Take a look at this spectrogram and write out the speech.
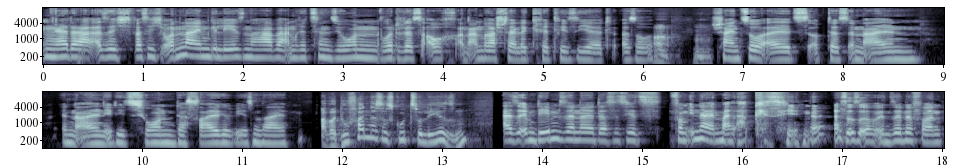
Ja, da, also ich, was ich online gelesen habe an Rezensionen, wurde das auch an anderer Stelle kritisiert. Also ah, hm. scheint so, als ob das in allen in allen Editionen der Fall gewesen sei. Aber du fandest es gut zu lesen? Also in dem Sinne, das ist jetzt vom Inhalt mal abgesehen, ne? Also so im Sinne von,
